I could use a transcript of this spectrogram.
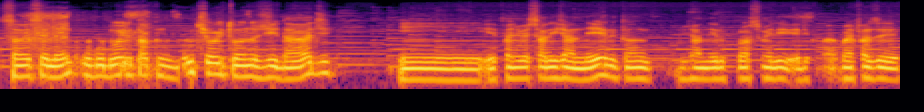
são excelentes. O Dudu ele tá com 28 anos de idade e ele foi aniversário em janeiro, então em janeiro próximo ele, ele vai fazer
